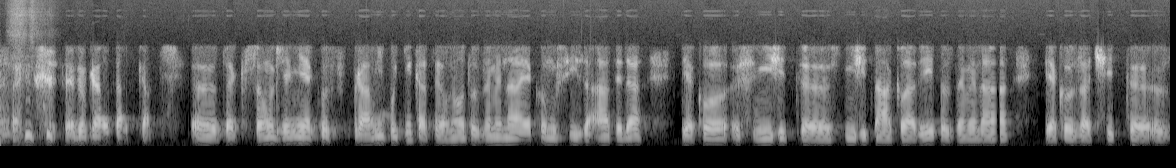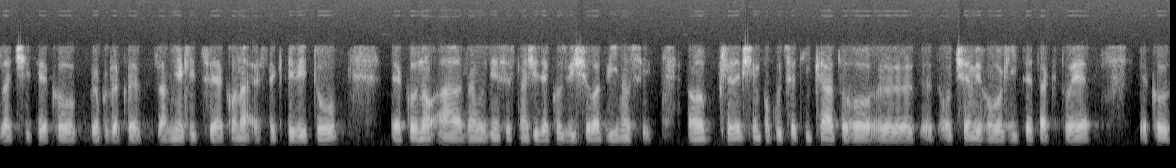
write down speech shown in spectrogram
to je dobrá otázka. E, tak samozřejmě jako správný podnikatel, no, to znamená, jako musí za A teda jako snížit, e, snížit náklady, to znamená jako začít, e, začít jako, jako takhle zaměřit se jako na efektivitu, jako no a samozřejmě se snažit jako zvyšovat výnosy. No, především pokud se týká toho, o čem vy hovoříte, tak to je jako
